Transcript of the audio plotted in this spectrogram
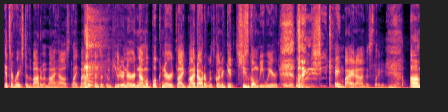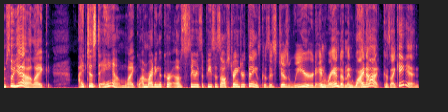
it's a race to the bottom in my house. Like my husband's a computer nerd and I'm a book nerd. Like my daughter was gonna get, she's gonna be weird. Like she came by it honestly. Um, so yeah, like I just am. Like I'm writing a, a series of pieces off Stranger Things because it's just weird and random, and why not? Because I can.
